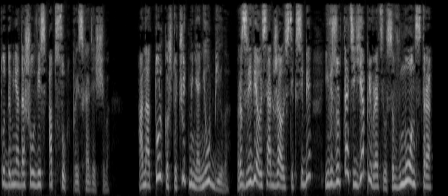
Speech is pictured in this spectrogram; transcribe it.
Тут до меня дошел весь абсурд происходящего. Она только что чуть меня не убила, разревелась от жалости к себе, и в результате я превратился в монстра,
